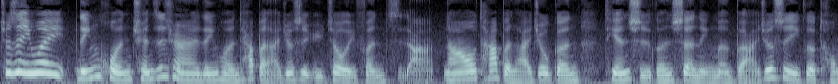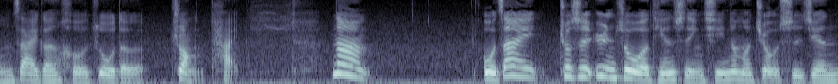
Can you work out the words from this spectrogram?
就是因为灵魂全知全然的灵魂，它本来就是宇宙一份子啊，然后它本来就跟天使跟圣灵们本来就是一个同在跟合作的状态。那。我在就是运作天使灵气那么久时间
